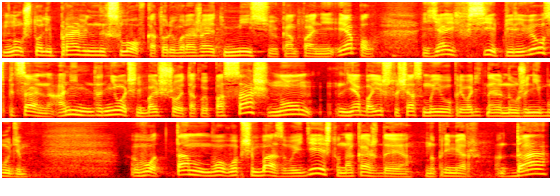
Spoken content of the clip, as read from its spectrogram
ну, что ли, правильных слов, которые выражают миссию компании Apple. Я их все перевел специально. Они это не очень большой такой пассаж, но я боюсь, что сейчас мы его приводить, наверное, уже не будем. Вот, там, в общем, базовая идея, что на каждое, например, да,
